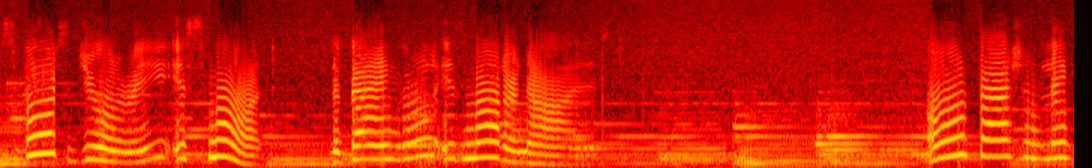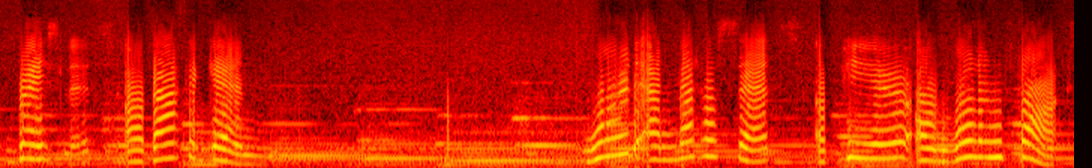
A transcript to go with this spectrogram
Sports jewelry is smart. The bangle is modernized. Old-fashioned link bracelets are back again. Wood and metal sets appear on woolen frocks.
